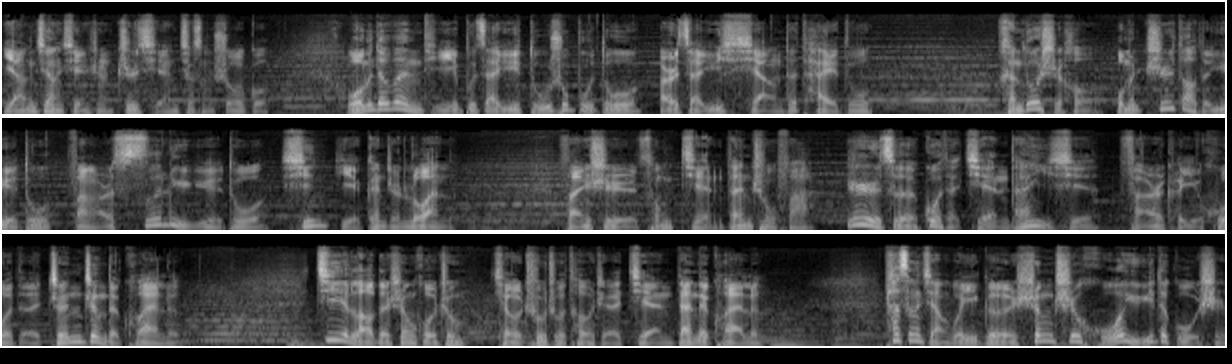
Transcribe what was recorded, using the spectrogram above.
杨绛先生之前就曾说过，我们的问题不在于读书不多，而在于想的太多。很多时候，我们知道的越多，反而思虑越多，心也跟着乱了。凡事从简单出发，日子过得简单一些。反而可以获得真正的快乐。季老的生活中就处处透着简单的快乐。他曾讲过一个生吃活鱼的故事。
